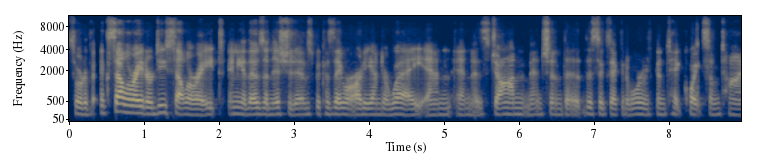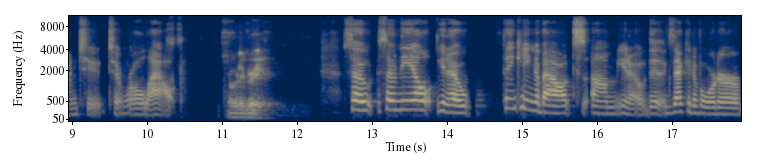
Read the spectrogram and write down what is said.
sort of accelerate or decelerate any of those initiatives because they were already underway. And and as John mentioned, the this executive order is going to take quite some time to to roll out. I would agree. So, so Neil, you know, thinking about, um, you know, the executive order,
